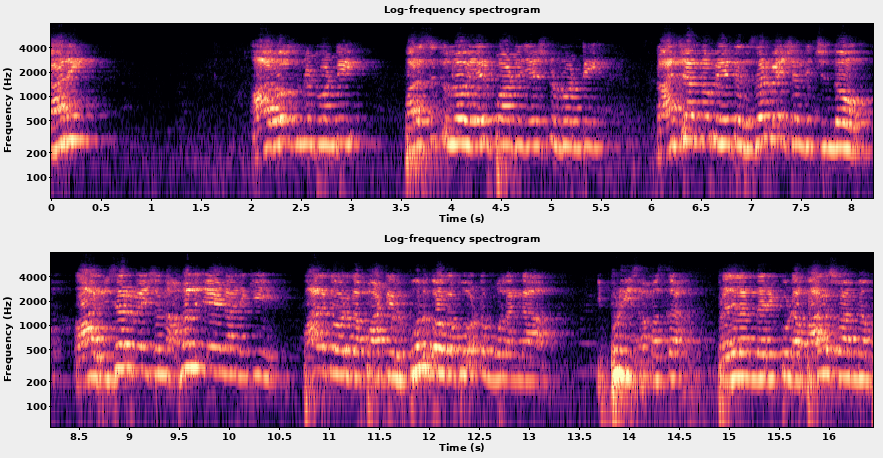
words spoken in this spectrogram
కానీ ఆ రోజు ఉన్నటువంటి పరిస్థితుల్లో ఏర్పాటు చేసినటువంటి రాజ్యాంగం ఏదైతే రిజర్వేషన్ ఇచ్చిందో ఆ రిజర్వేషన్ అమలు చేయడానికి పాలకవర్గ పార్టీలు పూనుకోకపోవటం మూలంగా ఇప్పుడు ఈ సమస్య ప్రజలందరికీ కూడా భాగస్వామ్యం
